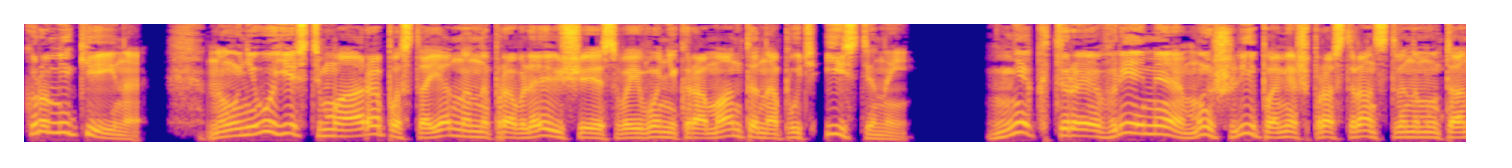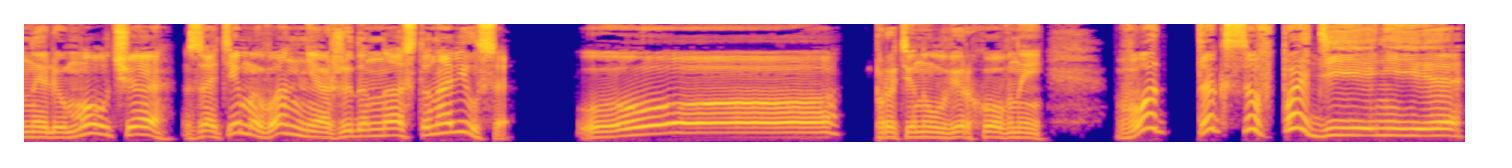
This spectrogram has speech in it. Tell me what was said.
кроме Кейна. Но у него есть Мара, постоянно направляющая своего некроманта на путь истинный. Некоторое время мы шли по межпространственному тоннелю молча, затем Иван неожиданно остановился. о протянул Верховный. «Вот так совпадение!»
